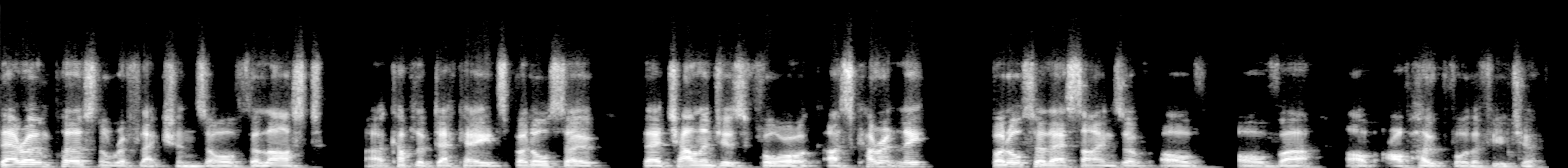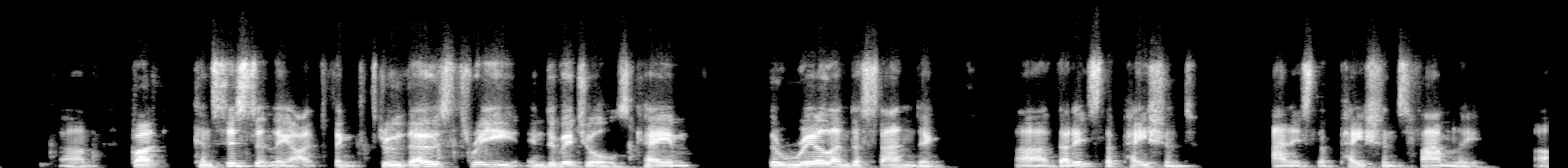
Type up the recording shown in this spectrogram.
their own personal reflections of the last a couple of decades, but also their challenges for us currently, but also their signs of of of uh, of, of hope for the future. Um, but consistently, I think through those three individuals came the real understanding uh, that it's the patient and it's the patient's family uh,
